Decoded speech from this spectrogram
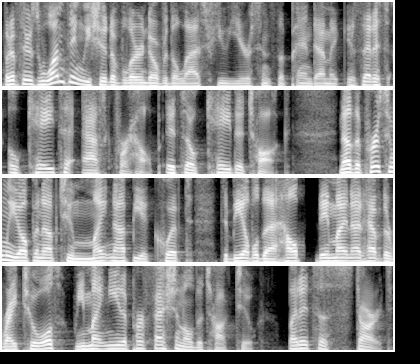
But if there's one thing we should have learned over the last few years since the pandemic is that it's okay to ask for help. It's okay to talk. Now, the person we open up to might not be equipped to be able to help. They might not have the right tools. We might need a professional to talk to. But it's a start.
